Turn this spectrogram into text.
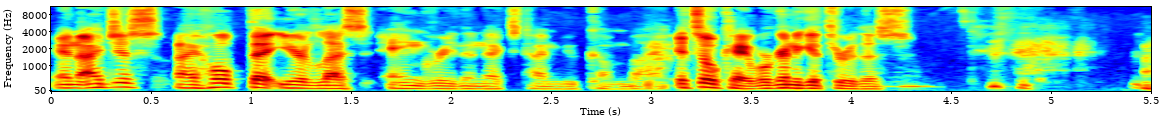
and I just I hope that you're less angry the next time you come by. It's okay. We're gonna get through this.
